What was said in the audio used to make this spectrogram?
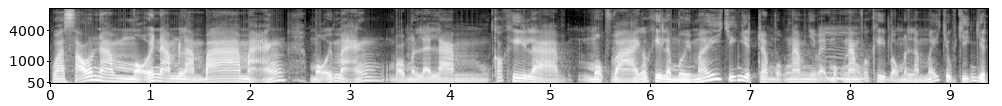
qua 6 năm mỗi năm làm ba mảng mỗi mảng bọn mình lại làm có khi là một vài có khi là mười mấy chiến dịch trong một năm như vậy ừ. một năm có khi bọn mình làm mấy chục chiến dịch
